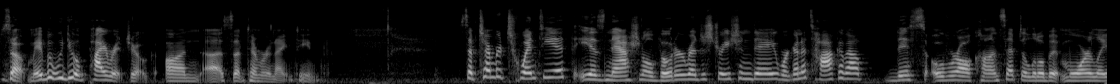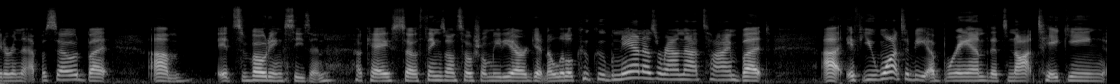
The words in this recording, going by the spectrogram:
So maybe we do a pirate joke on uh, September 19th. September 20th is National Voter Registration Day. We're going to talk about this overall concept a little bit more later in the episode, but um, it's voting season. Okay, so things on social media are getting a little cuckoo bananas around that time, but uh, if you want to be a brand that's not taking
